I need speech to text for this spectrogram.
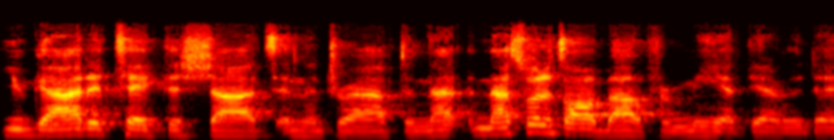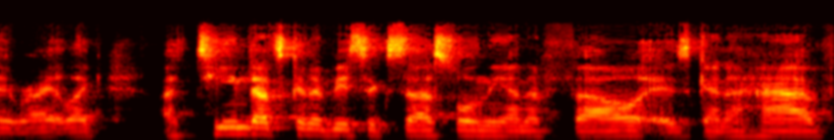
you got to take the shots in the draft and that and that's what it's all about for me at the end of the day, right? Like a team that's going to be successful in the NFL is going to have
